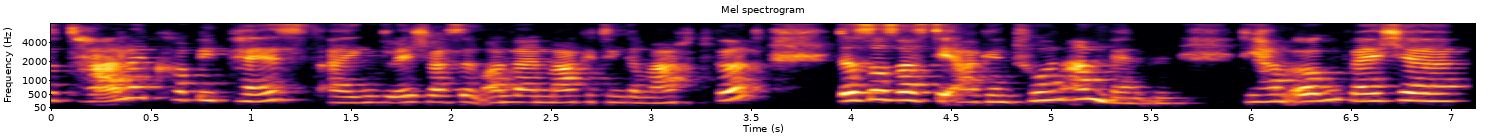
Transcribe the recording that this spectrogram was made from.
totale Copy-Paste eigentlich, was im Online-Marketing gemacht wird. Das ist, was die Agenturen anwenden. Die haben irgendwelche,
